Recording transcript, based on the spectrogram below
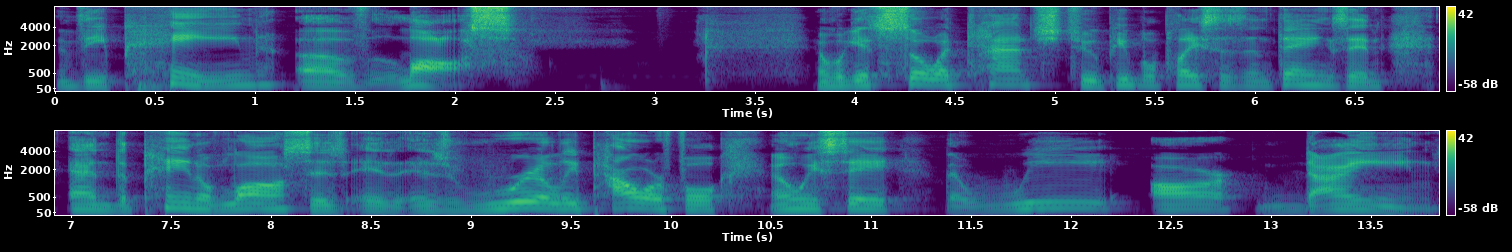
the pain of loss. And we get so attached to people places and things and and the pain of loss is is, is really powerful and we say that we are dying.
